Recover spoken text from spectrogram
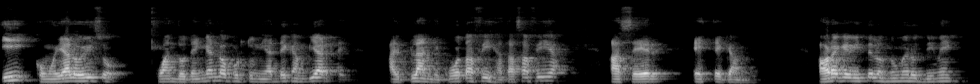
y como ya lo hizo, cuando tengas la oportunidad de cambiarte al plan de cuota fija, tasa fija, hacer este cambio. Ahora que viste los números, dime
